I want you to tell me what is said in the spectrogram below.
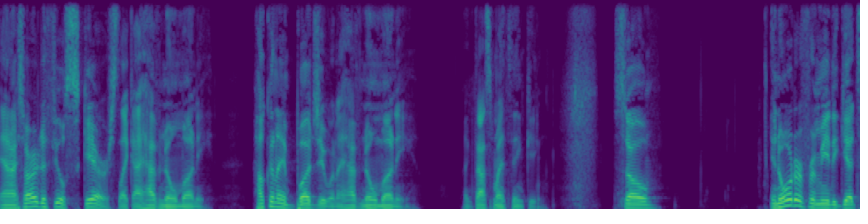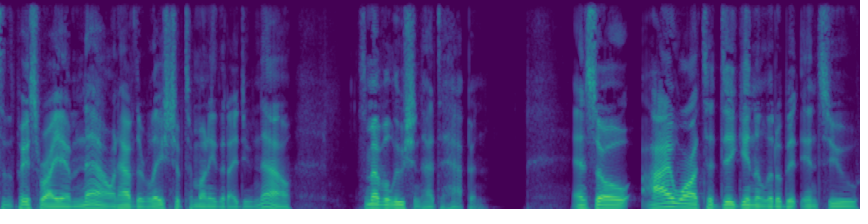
And I started to feel scarce, like I have no money. How can I budget when I have no money? Like that's my thinking. So, in order for me to get to the place where I am now and have the relationship to money that I do now, some evolution had to happen. And so I want to dig in a little bit into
